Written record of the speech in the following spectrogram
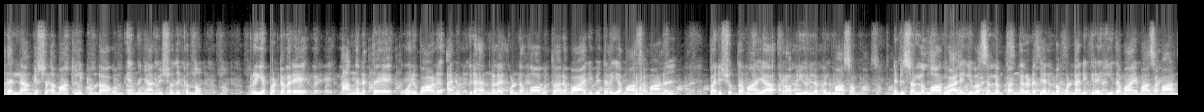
അതെല്ലാം വിശദമാക്കിയിട്ടുണ്ടാകും എന്ന് ഞാൻ വിശ്വസിക്കുന്നു. പ്രിയപ്പെട്ടവരെ അങ്ങനത്തെ ഒരുപാട് അനുഗ്രഹങ്ങളെ കൊണ്ട് അള്ളാഹുത്താല വാരി വിതറിയ മാസമാണ് പരിശുദ്ധമായ റബിയുല്ലബുൽ മാസം. നബി അലഹി വസല്ലം തങ്ങളുടെ ജന്മം കൊണ്ട് അനുഗ്രഹീതമായ മാസമാണ്.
